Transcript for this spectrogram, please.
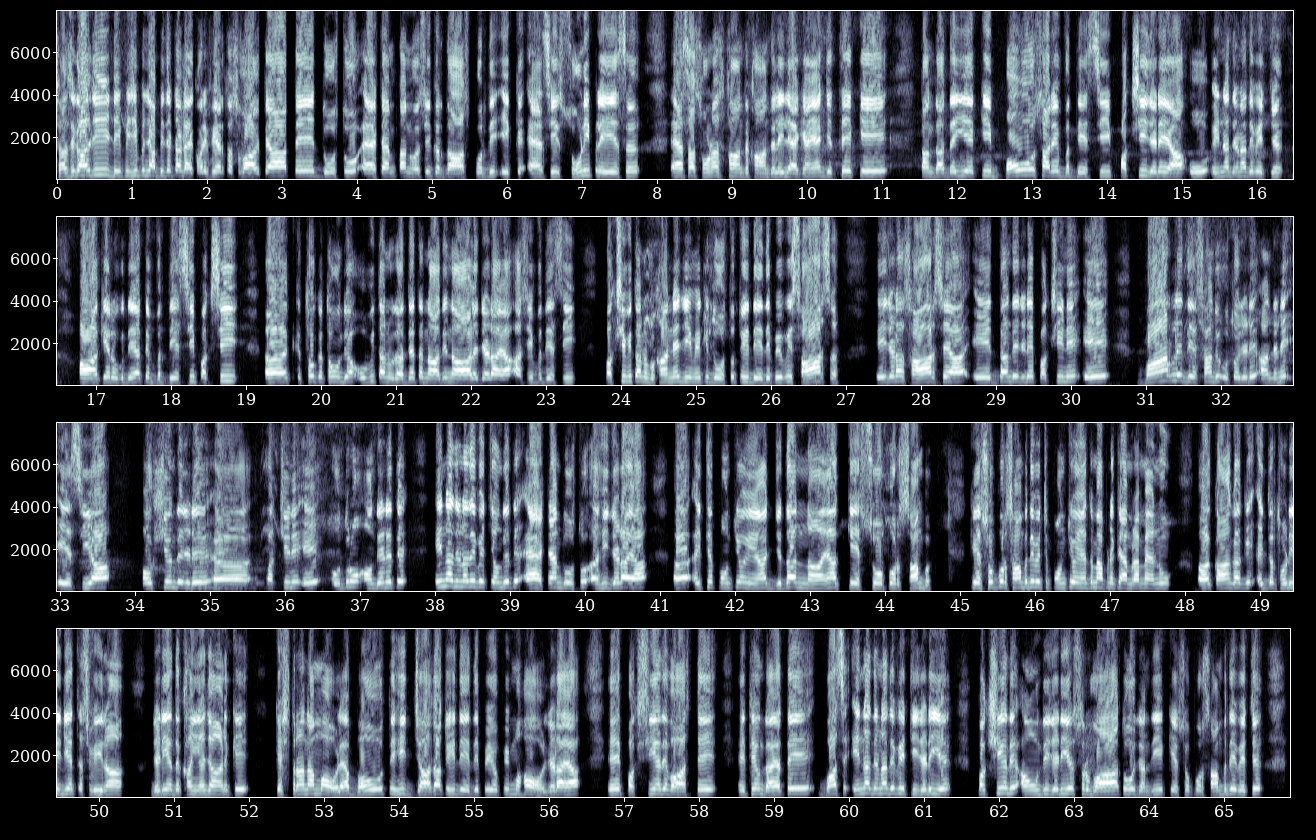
ਸਤਿ ਸ਼੍ਰੀ ਅਕਾਲ ਜੀ, ਡੀਪੀਸੀ ਪੰਜਾਬੀ ਤੇ ਤੁਹਾਡਾ ਇੱਕ ਵਾਰੀ ਫੇਰ ਤੋਂ ਸਵਾਗਤ ਆ ਤੇ ਦੋਸਤੋ, ਇਸ ਟਾਈਮ ਤੁਹਾਨੂੰ ਅਸੀਂ ਗੁਰਦਾਸਪੁਰ ਦੀ ਇੱਕ ਐਸੀ ਸੋਹਣੀ ਪਲੇਸ ਐਸਾ ਸੋਹਣਾ ਸਥਾਨ ਦਿਖਾਉਣ ਦੇ ਲਈ ਲੈ ਕੇ ਆਏ ਆ ਜਿੱਥੇ ਕਿ ਤੁਹਾਨੂੰ ਦੱਸ ਦਈਏ ਕਿ ਬਹੁਤ ਸਾਰੇ ਵਿਦੇਸੀ ਪੰਛੀ ਜਿਹੜੇ ਆ, ਉਹ ਇਹਨਾਂ ਦਿਨਾਂ ਦੇ ਵਿੱਚ ਆ ਕੇ ਰੁਕਦੇ ਆ ਤੇ ਵਿਦੇਸੀ ਪੰਛੀ ਕਿੱਥੋਂ ਕਿੱਥੋਂ ਹੁੰਦੇ ਆ, ਉਹ ਵੀ ਤੁਹਾਨੂੰ ਦੱਸਦੇ ਆ ਤੇ ਨਾਲ ਦੀ ਨਾਲ ਜਿਹੜਾ ਆ, ਅਸੀਂ ਵਿਦੇਸੀ ਪੰਛੀ ਵੀ ਤੁਹਾਨੂੰ ਵਿਖਾਣੇ ਆ ਜਿਵੇਂ ਕਿ ਦੋਸਤੋ ਤੁਸੀਂ ਦੇਖਦੇ ਪਏ ਹੋ ਵੀ ਸਾਰਸ ਇਹ ਜਿਹੜਾ ਸਾਰਸ ਆ ਇਦਾਂ ਦੇ ਜਿਹੜੇ ਪੰਛੀ ਨੇ ਇਹ ਬਾਹਰਲੇ ਦੇਸ਼ਾਂ ਦੇ ਉੱਤੋਂ ਜਿਹੜੇ ਆਉਂਦੇ ਨੇ ਏਸ਼ੀਆ ਓਸ਼ੀਅਨ ਦੇ ਜਿਹੜੇ ਅਹ, ਪੰਛੀ ਨੇ ਇਹ ਉਧਰੋਂ ਆਉਂਦੇ ਨੇ ਤੇ ਇਹਨਾਂ ਦਿਨਾਂ ਦੇ ਵਿੱਚ ਆਉਂਦੇ ਤੇ ਇਸ ਟਾਈਮ ਦੋਸਤੋ ਅਸੀਂ ਜਿਹੜਾ ਆ ਇੱਥੇ ਪਹੁੰਚੇ ਹੋਏ ਆ ਜਿਹਦਾ ਨਾਂ ਆ ਕੇਸੋਪੁਰ ਸੰਭ। ਕੇਸੋਪੁਰ ਸੰਭ ਦੇ ਵਿੱਚ ਪਹੁੰਚੇ ਹੋਏ ਆ ਤੇ ਮੈਂ ਆਪਣੇ ਕੈਮਰਾਮੈਨ ਨੂੰ ਅਹ, ਕਹਾਂਗਾ ਕਿ ਇੱਧਰ ਥੋੜੀ ਜਿਹੀਆਂ ਤਸਵੀਰਾਂ ਜਿਹੜੀਆਂ ਦਿਖਾਈਆਂ ਜਾਣ ਕਿ ਕਿਸ ਤਰ੍ਹਾਂ ਦਾ ਮਾਹੌਲ ਆ, ਬਹੁਤ ਹੀ ਜ਼ਿਆਦਾ ਤੁਸੀਂ ਦੇਖਦੇ ਪਏ ਹੋ ਵੀ ਮਾਹੌਲ ਜਿਹੜਾ ਆ, ਇਹ ਪੰਛੀਆਂ ਦੇ ਵਾਸਤੇ ਇੱਥੇ ਹੁੰਦਾ ਹੈ ਤੇ ਬਸ ਇਹਨਾਂ ਦਿਨਾਂ ਦੇ ਵਿੱਚ ਹੀ ਜਿਹੜੀ ਹੈ ਪੰਛੀਆਂ ਦੇ ਆਉਣ ਦੀ ਜਿਹੜੀ ਹੈ ਸ਼ੁਰੂਆਤ ਹੋ ਜਾਂਦੀ ਹੈ ਕੇਸੋਪੁਰ ਸੰਭ ਦੇ ਵਿੱਚ।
